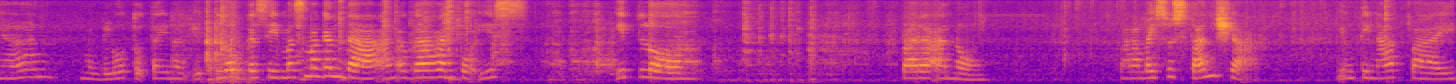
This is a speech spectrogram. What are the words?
Yan. Magluto tayo ng itlog kasi mas maganda ang agahan po is itlog para ano para may sustansya yung tinapay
